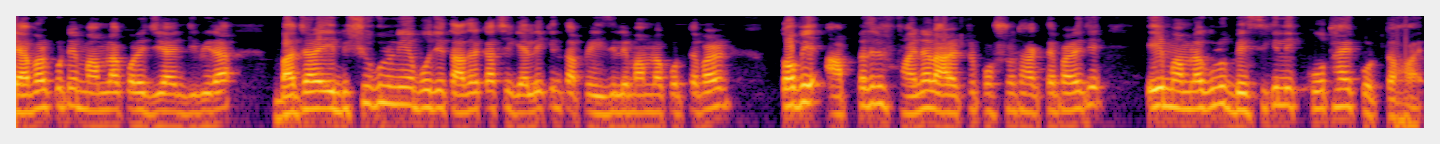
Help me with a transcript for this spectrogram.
লেবার কোর্টে মামলা করে যে আইনজীবীরা বা যারা এই বিষয়গুলো নিয়ে বোঝে, তাদের কাছে গেলে কিন্তু আপনি ইজিলি মামলা করতে পারেন। তবে আপনাদের ফাইনাল আরেকটা প্রশ্ন থাকতে পারে যে, এই মামলাগুলো বেসিক্যালি কোথায় করতে হয়?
